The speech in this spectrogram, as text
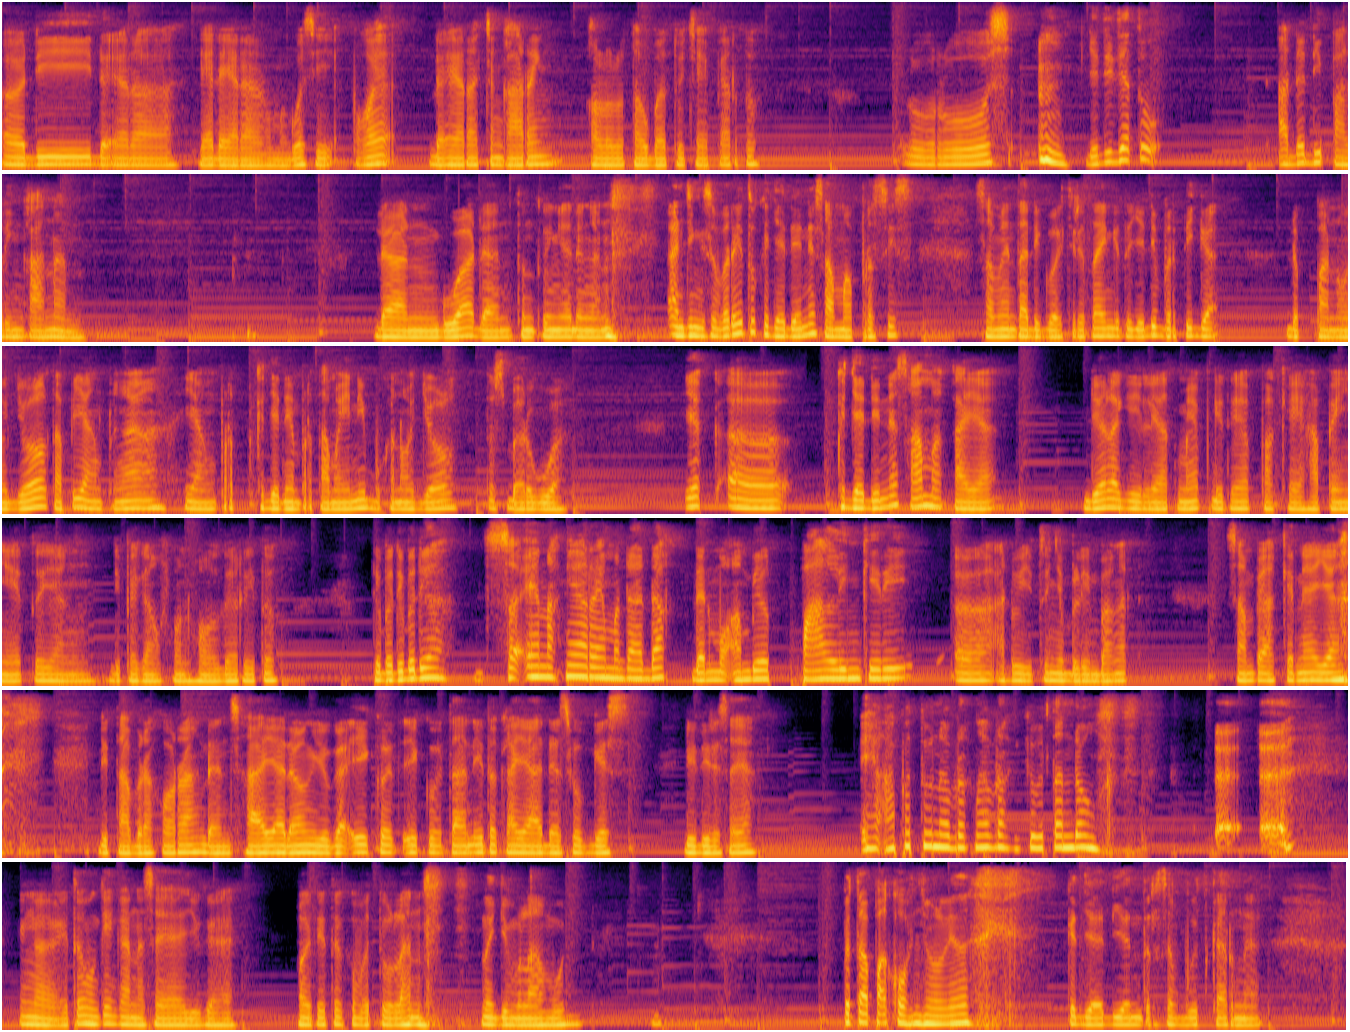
uh, di daerah ya daerah rumah gue sih. Pokoknya daerah Cengkareng kalau lo tahu Batu Ceper tuh. Lurus. Jadi dia tuh ada di paling kanan. Dan gua dan tentunya dengan anjing sebenarnya itu kejadiannya sama persis sama yang tadi gua ceritain gitu. Jadi bertiga. Depan ojol tapi yang tengah yang per, kejadian pertama ini bukan ojol terus baru gua. Ya uh, kejadiannya sama kayak dia lagi lihat map gitu ya pakai HP-nya itu yang dipegang phone holder itu. Tiba-tiba dia seenaknya rem mendadak dan mau ambil paling kiri. Uh, aduh itu nyebelin banget. Sampai akhirnya ya ditabrak orang dan saya dong juga ikut-ikutan. Itu kayak ada suges di diri saya. Eh apa tuh nabrak-nabrak ikutan dong? Enggak, itu mungkin karena saya juga waktu itu kebetulan lagi melamun. Betapa konyolnya kejadian tersebut karena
